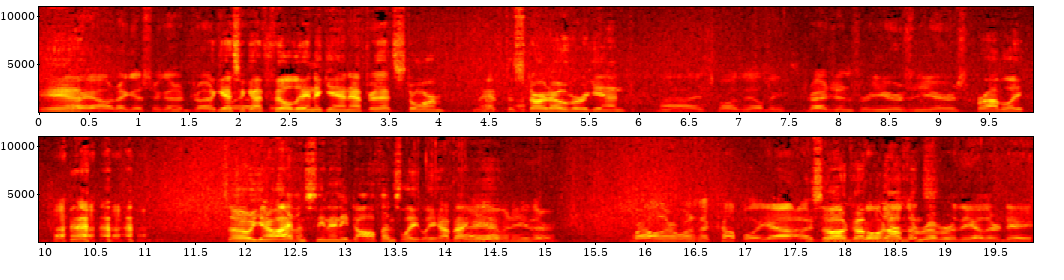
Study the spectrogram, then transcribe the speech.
Yeah. Way out. I guess they're going to dredge. I guess it got out there. filled in again after that storm. They have to start over again, Well, I suppose they'll be dredging for years and years. probably. so, you know, I haven't seen any dolphins lately. How about I you? I haven't either. Well, there was a couple. Yeah, I You saw a going, couple going in the river the other day.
